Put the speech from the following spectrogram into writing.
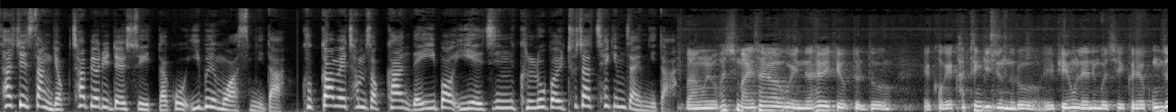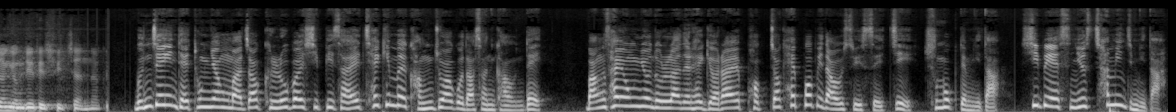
사실상 역차별이 될 수 있다고 입을 모았습니다. 국감에 참석한 네이버 이혜진 글로벌 투자 책임자입니다. 망을 훨씬 많이 사용하고 있는 해외 기업들도 거기에 같은 기준으로 비용을 내는 것이 그래야 공정 경제 될수 있지 않나. 문재인 대통령마저 글로벌 CP사의 책임을 강조하고 나선 가운데 망 사용료 논란을 해결할 법적 해법이 나올 수 있을지 주목됩니다. CBS 뉴스 차민지입니다.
